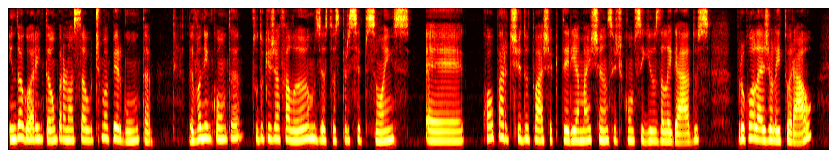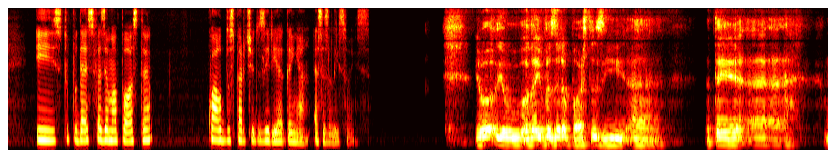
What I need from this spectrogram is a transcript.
Indo agora então para a nossa última pergunta, levando em conta tudo que já falamos e as tuas percepções, é, qual partido tu acha que teria mais chance de conseguir os delegados para o colégio eleitoral? E se tu pudesse fazer uma aposta, qual dos partidos iria ganhar essas eleições? Eu, eu odeio fazer apostas e uh, até uh,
